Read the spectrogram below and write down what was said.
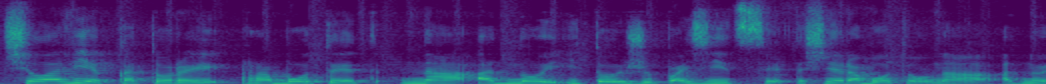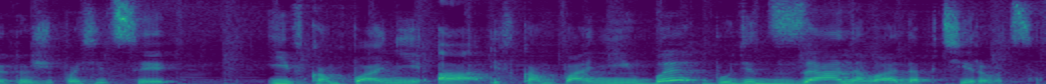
человек, который работает на одной и той же позиции, точнее, работал на одной и той же позиции и в компании А, и в компании Б, будет заново адаптироваться.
